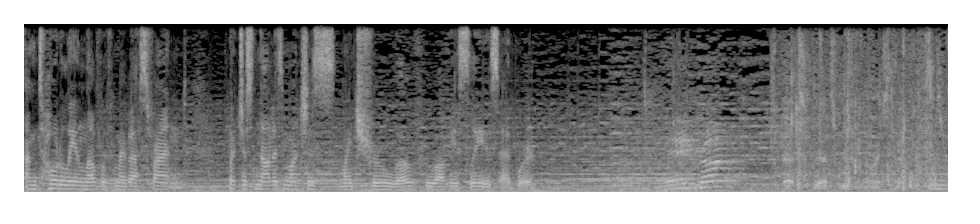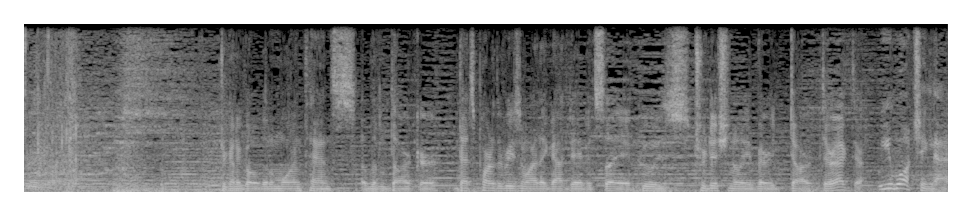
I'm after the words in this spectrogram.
I'm totally in love with my best friend, but just not as much as my true love, who obviously is Edward. That's, that's really nice. That's really nice. They're going to go a little more intense, a little darker. That's part of the reason why they got David Slade, who is traditionally a very dark director. Were you watching that?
